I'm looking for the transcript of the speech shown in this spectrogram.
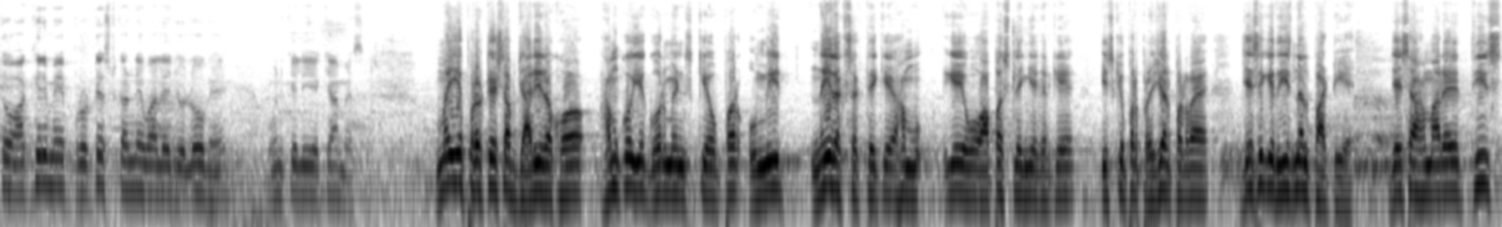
तो आखिर में प्रोटेस्ट करने वाले जो लोग हैं उनके लिए क्या मैसेज? मैं ये प्रोटेस्ट आप जारी रखो। हमको ये गवर्नमेंट के ऊपर उम्मीद नहीं रख सकते कि हम ये वो वापस लेंगे करके। इसके ऊपर प्रेशर पड़ रहा है। जैसे कि रीजनल पार्टी है। जैसा हमारे तीस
